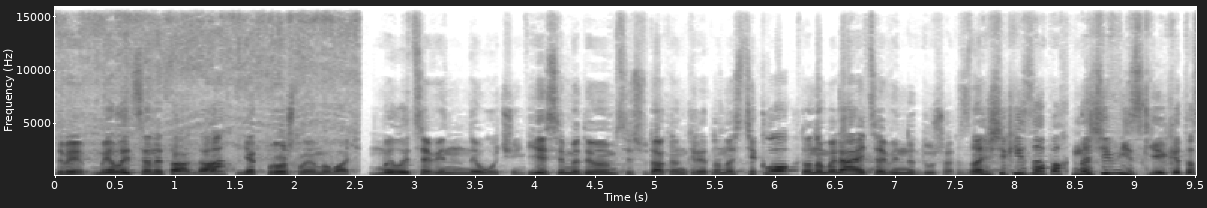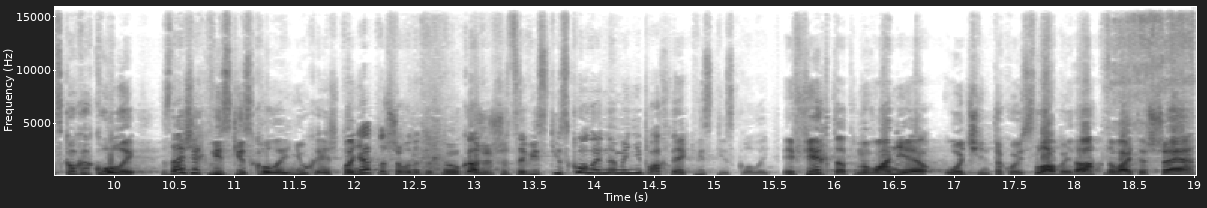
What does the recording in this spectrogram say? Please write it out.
Диви, милиться не так, да? як прошлий омиватель. Милиться він не очень. Якщо ми дивимося сюди конкретно на стекло, то намиляється він не дуже. Знаєш, який запах? Наче віскі, як це з Кока-Коли. Знаєш, як віскі з колою нюхаєш? Понятно, що вони тут не укажуть, що це віскі з колою, але мені пахне як віскі з колою. Ефект отмивання очень такой слабий, да? Давайте ще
